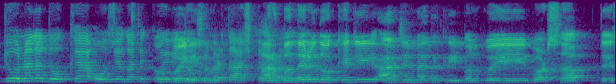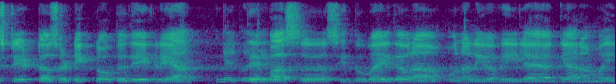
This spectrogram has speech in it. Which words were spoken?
ਜੋ ਉਹਨਾਂ ਦਾ ਦੁੱਖ ਹੈ ਉਸ ਜਗ੍ਹਾ ਤੇ ਕੋਈ ਵੀ ਦੁੱਖ ਬਰਦਾਸ਼ਤ ਕਰ ਹਰ ਬੰਦੇ ਨੂੰ ਦੁੱਖ ਹੈ ਜੀ। ਅੱਜ ਮੈਂ ਤਕਰੀਬਨ ਕੋਈ WhatsApp ਤੇ ਸਟੇਟਸ ਟਿਕਟੋਕ ਤੇ ਦੇਖ ਰਿਹਾ। ਤੇ। ਬਸ ਸਿੱਧੂ ਬਾਈ ਦਾ ਨਾ ਉਹਨਾਂ ਨੇ ਉਹੀ ਲਿਆ 11 ਮਈ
